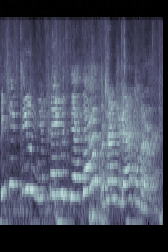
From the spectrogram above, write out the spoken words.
What are you doing? You're playing with Dada? What time's your dad coming over?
